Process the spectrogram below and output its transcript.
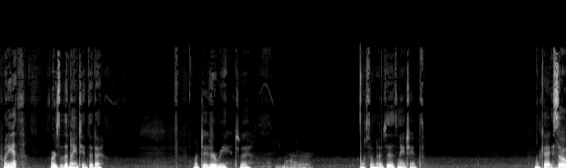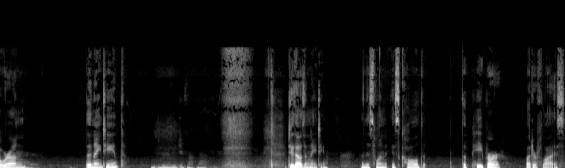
20th, or is it the 19th today? What date are we today? Well, sometimes it is 19th. Okay, so we're on the 19th, Literally does not matter. 2019. And this one is called The Paper Butterflies.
